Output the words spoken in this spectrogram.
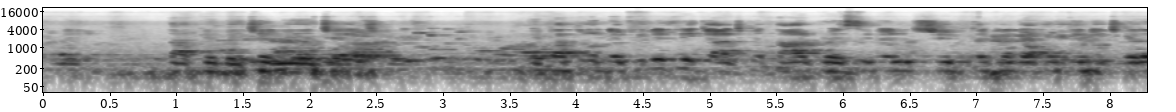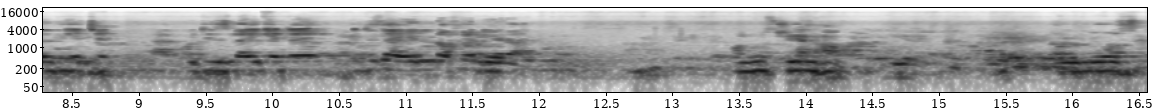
মানে তাকে বেছে নিয়েছে আজকে। এটা তো ডেফিনেটলি যে আজকে তার প্রেসিডেন্টশিপ থেকে যখন তিনি ছেড়ে দিয়েছেন ইট ইজ লাইক এটা it is the end of an era almost three and half almost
